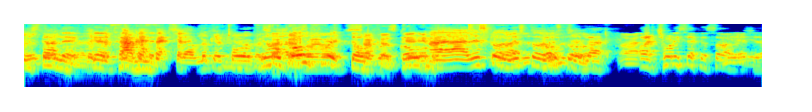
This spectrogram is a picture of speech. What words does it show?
We stand there, the, get the a time, Saka innit? section, I'm looking forward to. No, Saka go well. for it, though. Saka's Go getting for it. it. Alright, let's go, let's let's go, go let's Go for it, go. like, Alright. alright, 20 seconds silence, yeah?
